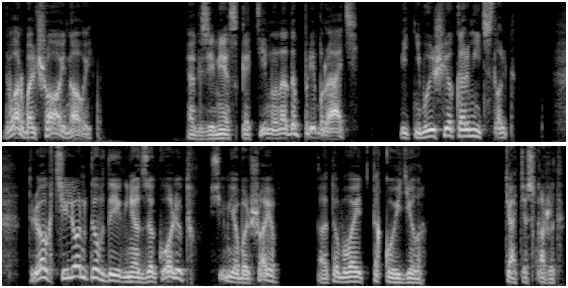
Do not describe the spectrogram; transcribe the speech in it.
Двор большой, новый. А к зиме скотину надо прибрать, ведь не будешь ее кормить столько. Трех теленков да ягнят заколют, семья большая, а то бывает такое дело. Тятя скажет,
